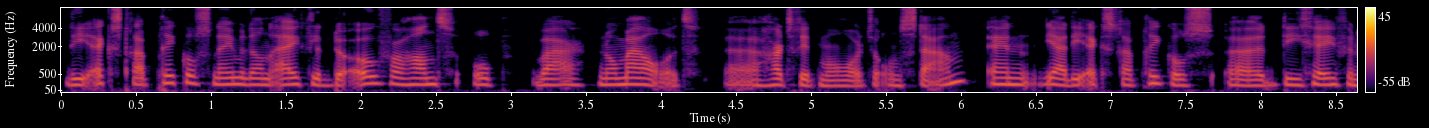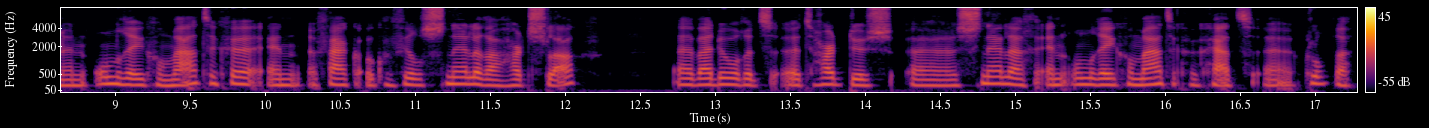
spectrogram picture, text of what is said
die extra prikkels nemen dan eigenlijk de overhand op waar normaal het uh, hartritme hoort te ontstaan. En ja, die extra prikkels uh, die geven een onregelmatige en vaak ook een veel snellere hartslag. Uh, waardoor het, het hart dus sneller en onregelmatiger gaat kloppen.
